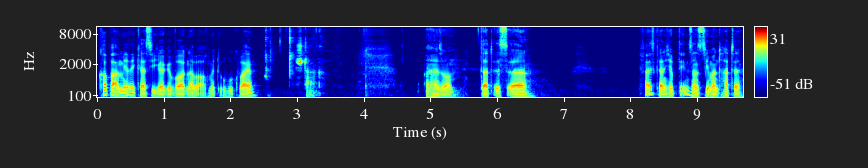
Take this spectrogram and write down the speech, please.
Copa America Sieger geworden, aber auch mit Uruguay. Stark. Also, das ist, äh, ich weiß gar nicht, ob den sonst jemand hatte.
